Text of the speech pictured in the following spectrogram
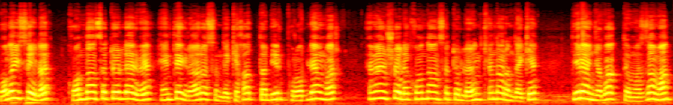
Dolayısıyla Kondansatörler ve entegre arasındaki hatta bir problem var. Hemen şöyle kondansatörlerin kenarındaki dirence baktığımız zaman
